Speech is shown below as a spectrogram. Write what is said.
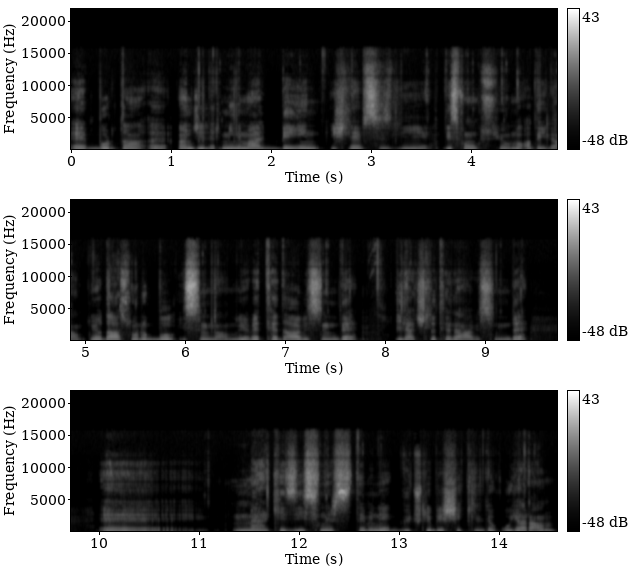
E, burada e, önceleri minimal beyin işlevsizliği, disfonksiyonu adıyla anılıyor. Daha sonra bu isimle anılıyor ve tedavisinde, ilaçlı tedavisinde e, merkezi sinir sistemini güçlü bir şekilde uyaran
